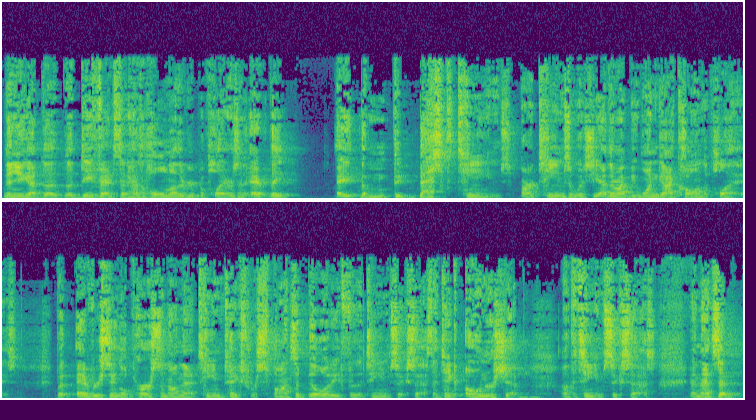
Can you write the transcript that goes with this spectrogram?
then you got the, the defense that has a whole other group of players. And every, they, the, the best teams are teams in which, yeah, there might be one guy calling the plays, but every single person on that team takes responsibility for the team's success. They take ownership of the team's success. And that's a,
